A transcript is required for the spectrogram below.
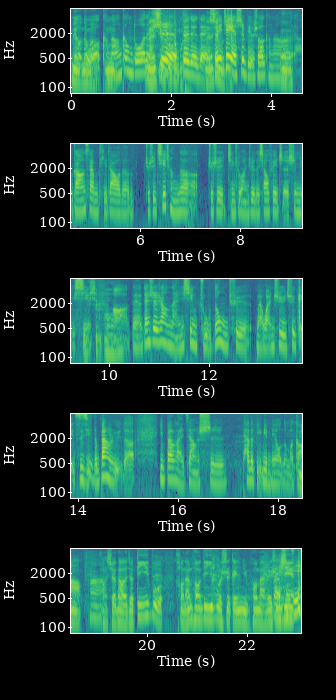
没有那么可能更多的是对对对，所以这也是比如说可能刚刚 Sam 提到的，就是七成的。就是情趣玩具的消费者是女性啊，对，但是让男性主动去买玩具去给自己的伴侣的，一般来讲是他的比例没有那么高啊。好，学到了，就第一步，好男朋友第一步是给女朋友买卫生巾，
